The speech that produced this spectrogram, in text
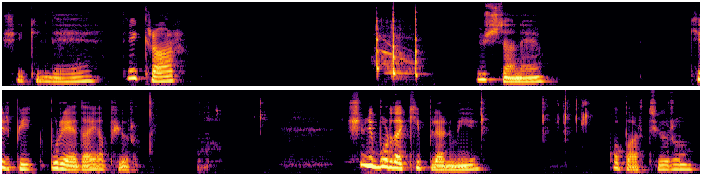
Şekilde tekrar 3 tane kirpik buraya da yapıyorum. Şimdi buradaki iplerimi kopartıyorum.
